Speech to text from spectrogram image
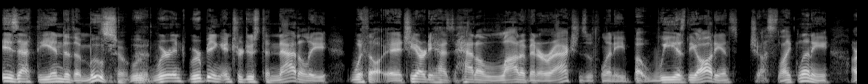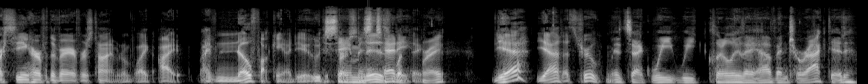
is at the end of the movie. So we're in, we're being introduced to Natalie with, a, and she already has had a lot of interactions with Lenny. But we, as the audience, just like Lenny, are seeing her for the very first time. And I'm like, I, I have no fucking idea who this Same person as is. Teddy, what they- right? Yeah, yeah, that's true. It's like we we clearly they have interacted,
